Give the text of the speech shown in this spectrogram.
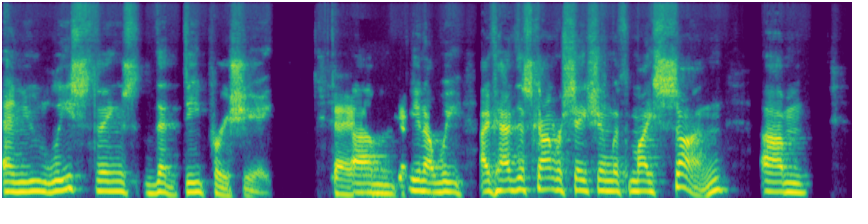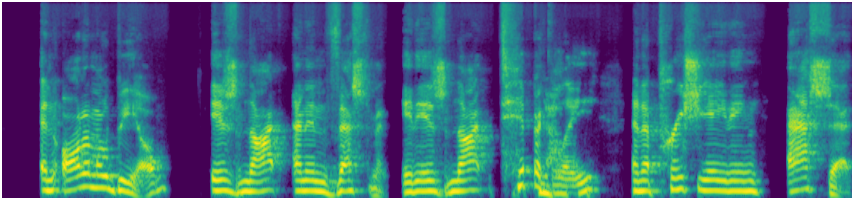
and you lease things that depreciate. Okay. Um, yep. You know, we I've had this conversation with my son. Um, an automobile is not an investment. It is not typically no. an appreciating asset.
